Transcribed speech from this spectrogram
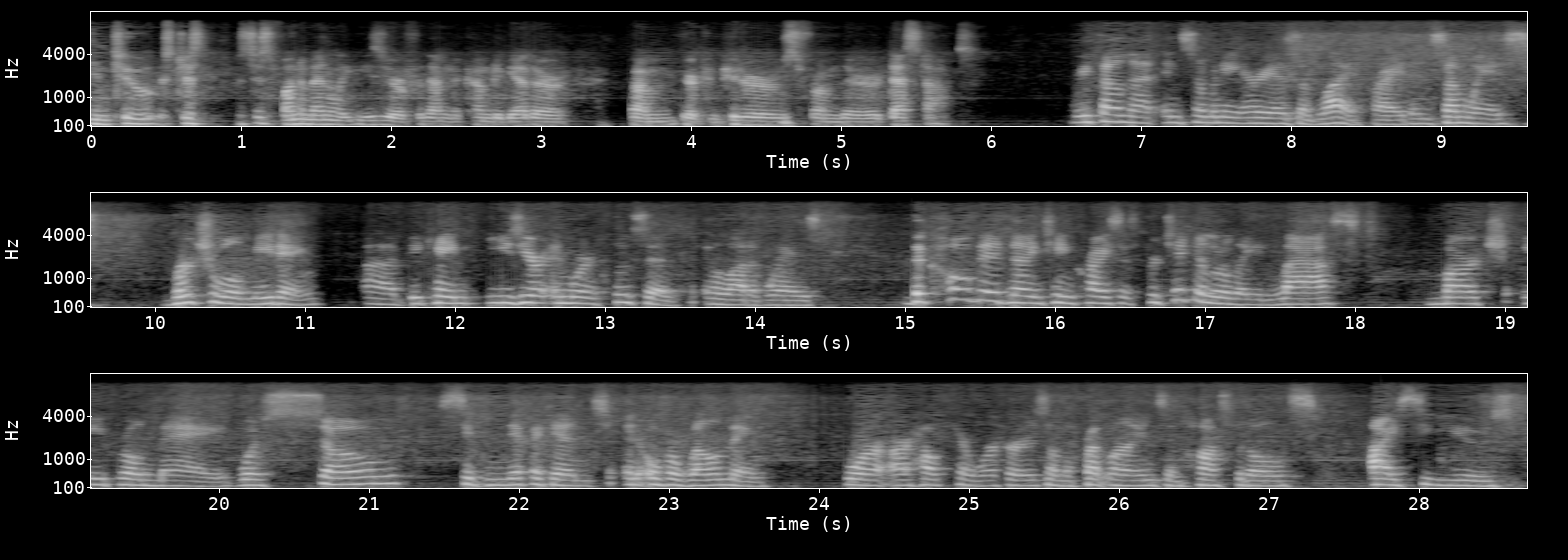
And two, it was just it was just fundamentally easier for them to come together from their computers, from their desktops. We found that in so many areas of life, right? In some ways, virtual meeting uh, became easier and more inclusive in a lot of ways the COVID 19 crisis, particularly last March, April, May, was so significant and overwhelming for our healthcare workers on the front lines in hospitals, ICUs.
